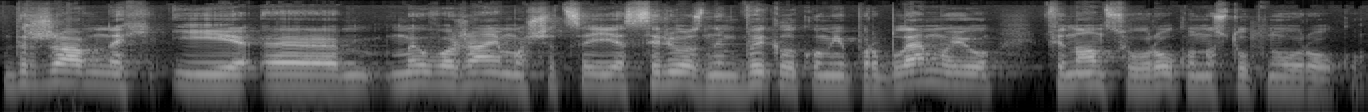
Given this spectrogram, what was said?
державних, і е, ми вважаємо, що це є серйозним викликом і проблемою фінансового року наступного року.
